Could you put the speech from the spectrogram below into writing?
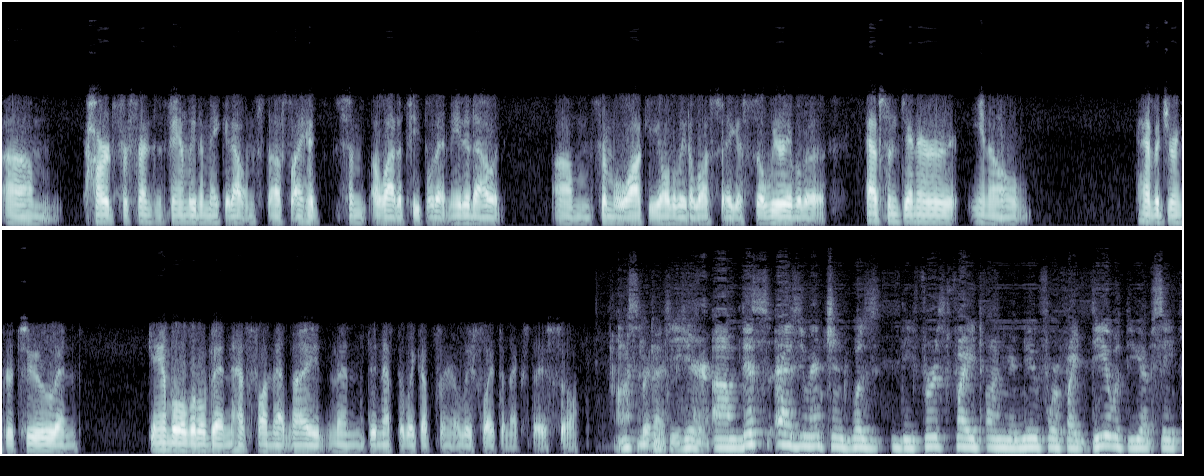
Um, hard for friends and family to make it out and stuff. I had some a lot of people that made it out, um, from Milwaukee all the way to Las Vegas. So we were able to have some dinner, you know, have a drink or two, and gamble a little bit and have fun that night, and then didn't have to wake up for an early flight the next day. So awesome, good nice. to hear. Um, this, as you mentioned, was the first fight on your new four-fight deal with the UFC.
